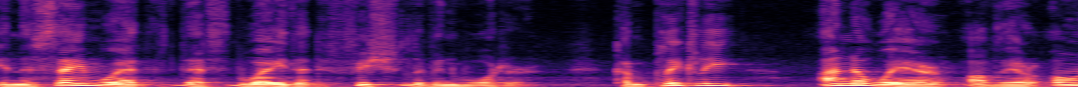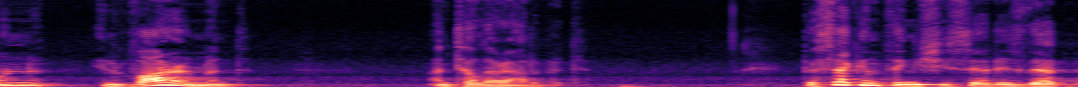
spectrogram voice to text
in the same way that, way that fish live in water, completely unaware of their own environment until they're out of it. The second thing she said is that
